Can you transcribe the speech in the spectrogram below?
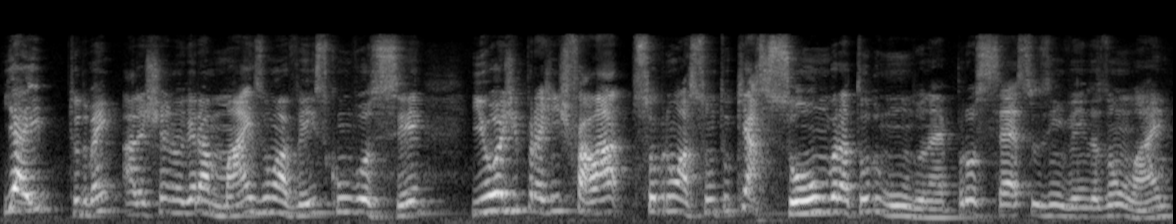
E aí, tudo bem? Alexandre Nogueira mais uma vez com você e hoje para a gente falar sobre um assunto que assombra todo mundo, né? Processos em vendas online,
